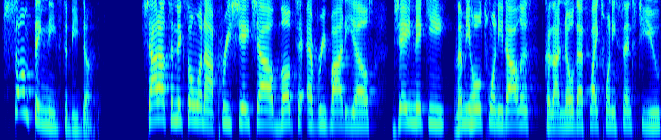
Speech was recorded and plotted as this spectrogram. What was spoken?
something needs to be done. Shout out to Knicks on one. I appreciate y'all. Love to everybody else. Jay Nikki, let me hold twenty dollars because I know that's like twenty cents to you.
